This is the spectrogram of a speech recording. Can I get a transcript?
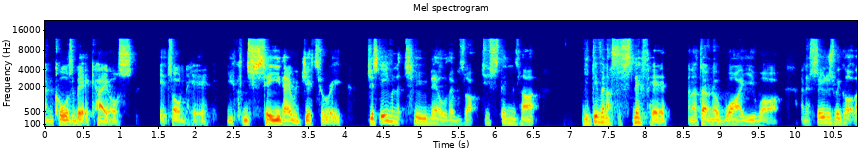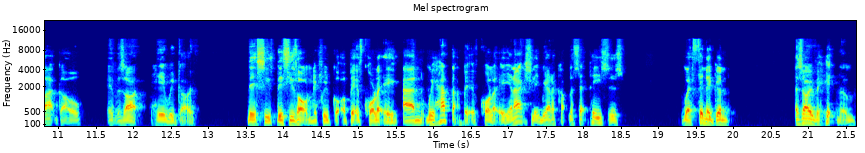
and cause a bit of chaos. It's on here. You can see they were jittery. Just even at two 0 there was like just things like you're giving us a sniff here, and I don't know why you are. And as soon as we got that goal, it was like, here we go. This is this is on if we've got a bit of quality, and we had that bit of quality. And actually, we had a couple of set pieces where Finnigan has overhit them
